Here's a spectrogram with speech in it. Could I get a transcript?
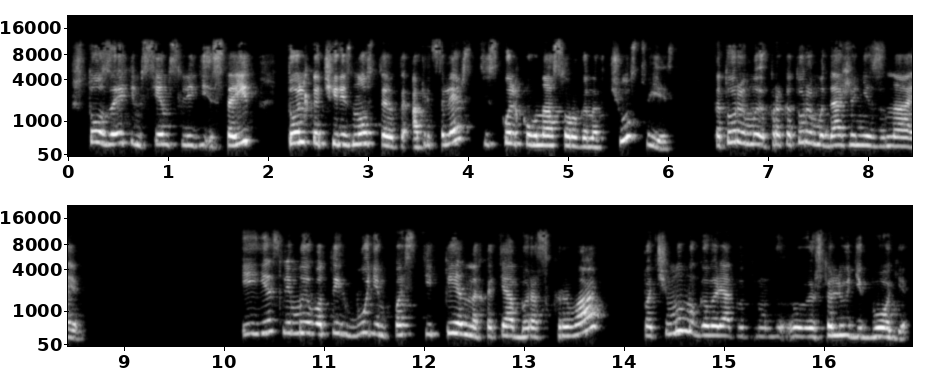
что за этим всем следи, стоит только через нос. А представляешь, сколько у нас органов чувств есть, которые мы, про которые мы даже не знаем. И если мы вот их будем постепенно хотя бы раскрывать, почему мы говорят, вот, что люди боги?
